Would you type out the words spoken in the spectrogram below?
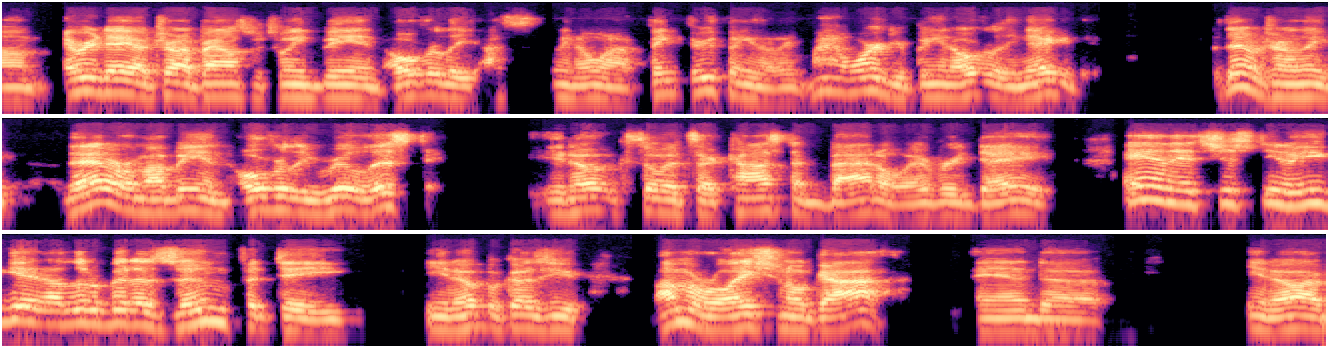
um, every day i try to balance between being overly you know when i think through things i think my word you're being overly negative. But then i'm trying to think that or am i being overly realistic? You know so it's a constant battle every day and it's just you know you get a little bit of zoom fatigue you know because you i'm a relational guy and uh you know i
